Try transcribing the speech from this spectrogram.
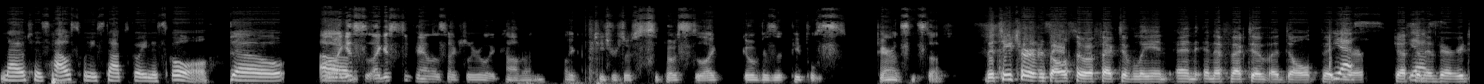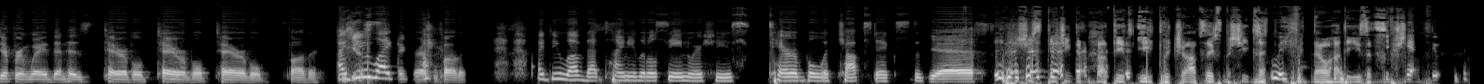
Naoto's house when he stops going to school. So, Well, I um, guess I guess in Japan that's actually really common. Like teachers are supposed to like go visit people's parents and stuff. The teacher is also effectively an, an ineffective adult figure, yes, just in a very different way than his terrible, terrible, terrible father I do Yes. like, and grandfather. I do love that tiny little scene where she's terrible with chopsticks. Yes. She's teaching them how to eat with chopsticks, but she doesn't With- even know how to use them she can't do it.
